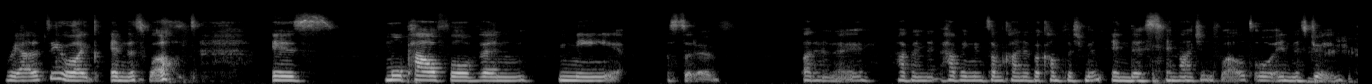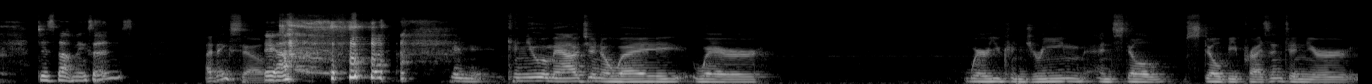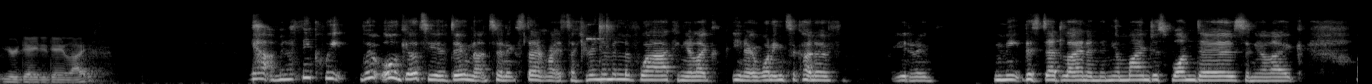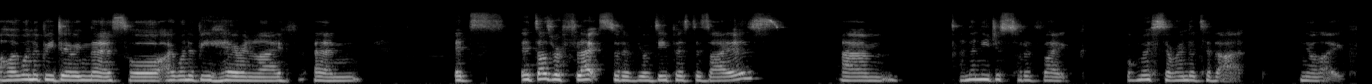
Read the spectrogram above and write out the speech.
reality or like in this world is more powerful than me sort of I don't know having having some kind of accomplishment in this imagined world or in this dream. Sure. Does that make sense? I think so. Yeah. Can can you imagine a way where where you can dream and still still be present in your your day-to-day life? Yeah, I mean, I think we we're all guilty of doing that to an extent, right? It's like you're in the middle of work and you're like, you know, wanting to kind of, you know, meet this deadline, and then your mind just wanders, and you're like, oh, I want to be doing this, or I want to be here in life, and it's it does reflect sort of your deepest desires um, and then you just sort of like almost surrender to that. And you're like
